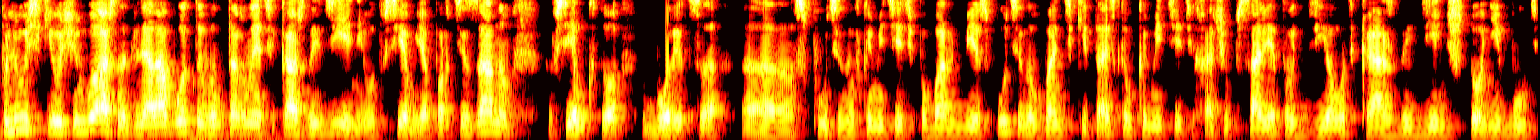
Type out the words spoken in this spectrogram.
плюсики очень важны для работы в интернете каждый день. И вот всем я партизанам, всем, кто борется э, с Путиным в комитете по борьбе с Путиным, в антикитайском комитете, хочу посоветовать делать каждый день что-нибудь.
